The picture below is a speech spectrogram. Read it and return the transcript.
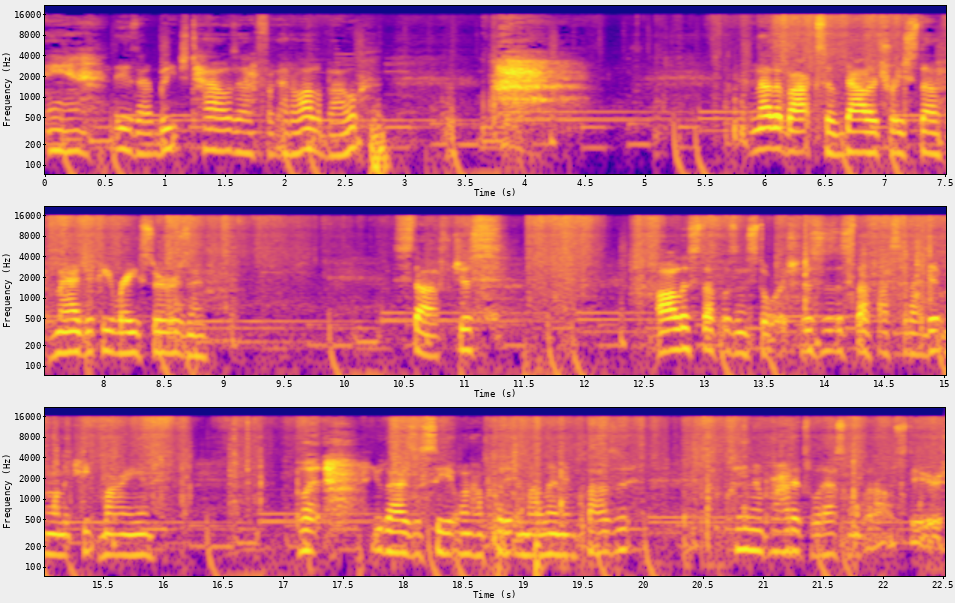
And these are beach towels I forgot all about. Another box of Dollar Tree stuff magic erasers and stuff just all this stuff was in storage. This is the stuff I said I didn't want to keep buying. But you guys will see it when I put it in my linen closet. Cleaning products, well, that's gonna go downstairs.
